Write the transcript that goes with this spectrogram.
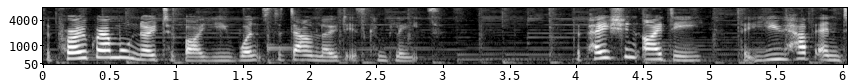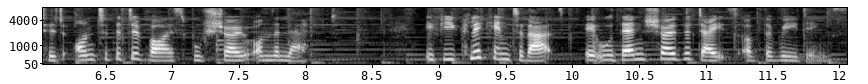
The programme will notify you once the download is complete. The patient ID that you have entered onto the device will show on the left. If you click into that, it will then show the dates of the readings.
